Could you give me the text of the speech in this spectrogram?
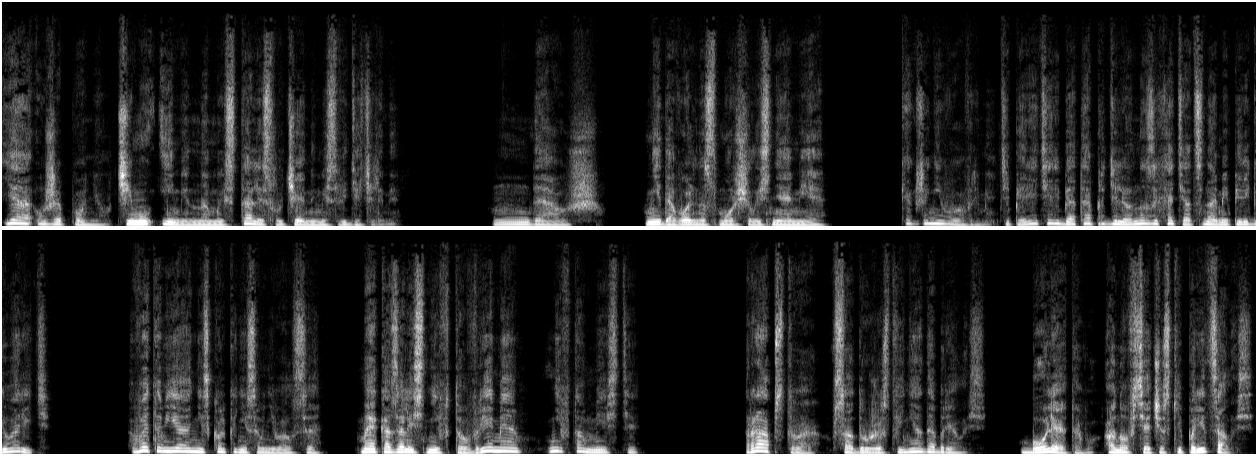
Я уже понял, чему именно мы стали случайными свидетелями. да уж, недовольно сморщилась Неомея. Как же не вовремя. Теперь эти ребята определенно захотят с нами переговорить. В этом я нисколько не сомневался. Мы оказались не в то время, не в том месте. Рабство в Содружестве не одобрялось. Более того, оно всячески порицалось,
